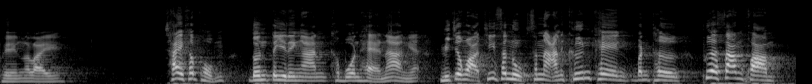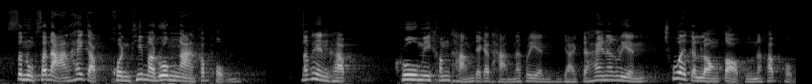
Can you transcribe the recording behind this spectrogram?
เพลงอะไร ใช่ครับผมดนตรีในงานขบวนแห่นาคเนี้ยมีจังหวะที่สนุกสนานคืนเคงบันเทิง เพื่อสร้างความสนุกสนานให้กับคนที่มาร่วมงานครับผม นักเรียนครับ ครูมีคำถามอยากจะถามนักเรียน อยากจะให้นักเรียนช่วยกันลองตอบดูนะครับผม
